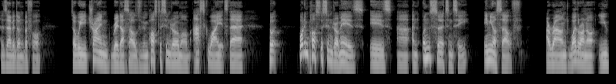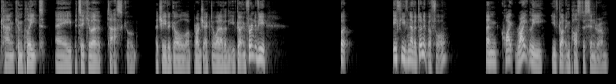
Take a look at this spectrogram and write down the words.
has ever done before? So we try and rid ourselves of imposter syndrome or ask why it's there. But what imposter syndrome is, is uh, an uncertainty in yourself around whether or not you can complete a particular task or achieve a goal or project or whatever that you've got in front of you. But if you've never done it before, then quite rightly you've got imposter syndrome.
